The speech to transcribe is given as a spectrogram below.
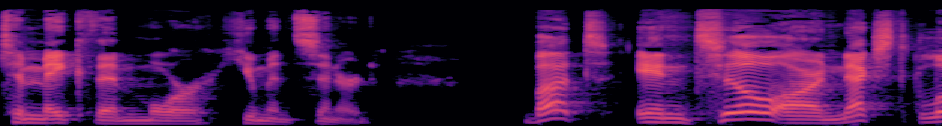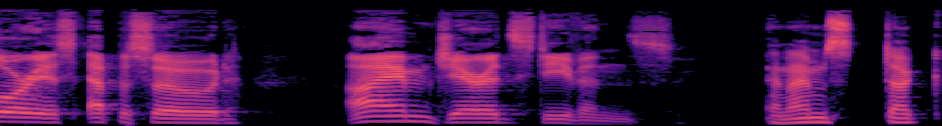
to make them more human centered. But until our next glorious episode, I'm Jared Stevens. And I'm stuck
